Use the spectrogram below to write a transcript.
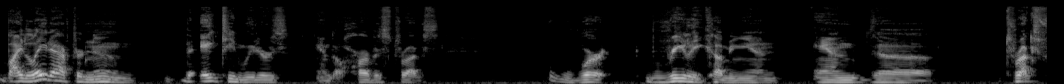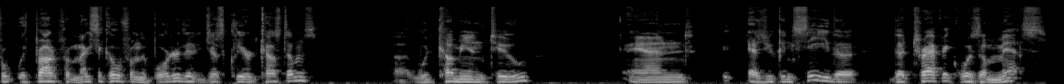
by late afternoon, the 18 wheelers and the harvest trucks were really coming in and the trucks for, with product from Mexico from the border that had just cleared customs uh, would come in too. And as you can see, the the traffic was a mess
